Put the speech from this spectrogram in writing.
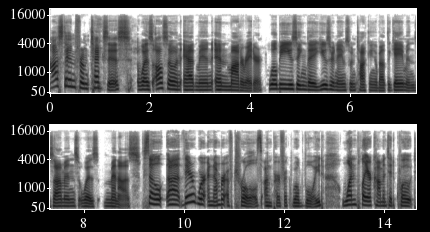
Austin from Texas was also an admin and moderator. We'll be using the usernames when talking about the game, and Zaman's was Menhaz. So uh, there were a number of trolls on Perfect World Void. One player commented, "quote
